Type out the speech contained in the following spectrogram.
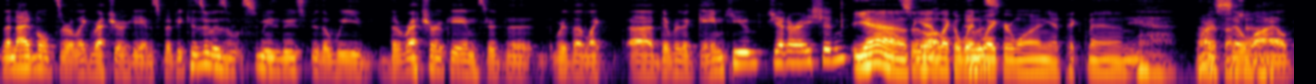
the nine volts are like retro games, but because it was smooth moves for the Wii, the retro games are the were the like uh they were the GameCube generation. Yeah, so So, you had like a Wind was- Waker one, you had Pikmin. Yeah, that was so wild.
